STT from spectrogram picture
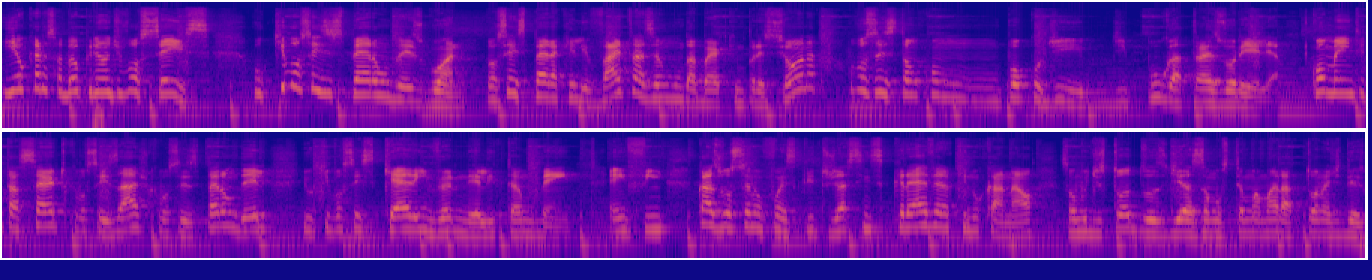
E eu quero saber a opinião de vocês. O que vocês esperam do Days Gone? Você espera que ele vai trazer um mundo aberto que impressiona? Ou vocês estão com um pouco de, de pulga atrás da orelha? Comentem, tá certo, o que vocês acham, o que vocês esperam dele e o que vocês querem ver nele também. Enfim, caso você não for inscrito, já se inscreve aqui no canal. São vídeos todos os dias, vamos ter uma maratona de Days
